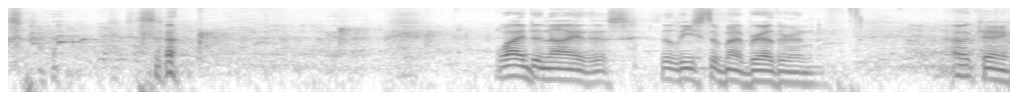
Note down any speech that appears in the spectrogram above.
so, why deny this, the least of my brethren? Okay.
